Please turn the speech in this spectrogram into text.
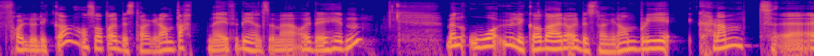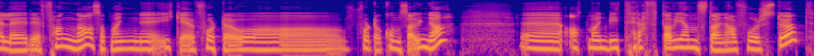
fallulykker, altså at arbeidstakerne detter ned i forbindelse med arbeid i høyden. Men òg ulykker der arbeidstakerne blir klemt eh, eller fanga, altså at man ikke får til å, får til å komme seg unna. Eh, at man blir truffet av gjenstander får støt,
